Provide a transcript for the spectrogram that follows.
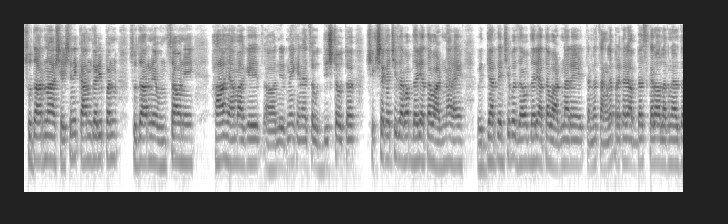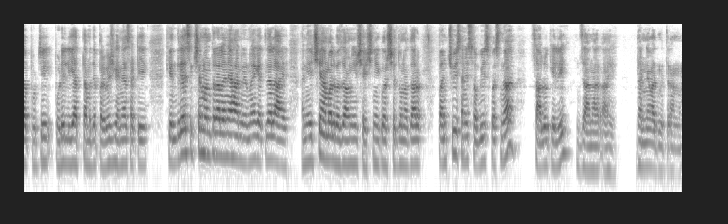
सुधारणा शैक्षणिक कामगिरी पण सुधारणे उंचावणे हा ह्यामागे निर्णय घेण्याचं उद्दिष्ट होतं. शिक्षकाची जबाबदारी आता वाढणार आहे. विद्यार्थ्यांची पण जबाबदारी आता वाढणार आहे. त्यांना चांगल्या प्रकारे अभ्यास करावा लागणार. जर पुढची पुढील इयत्तामध्ये प्रवेश घेण्यासाठी केंद्रीय शिक्षण मंत्रालयाने हा निर्णय घेतलेला आहे. आणि याची अंमलबजावणी शैक्षणिक वर्ष दोन हजार पंचवीस आणि सव्वीसपासून चालू केली जाणार आहे. धन्यवाद मित्रांनो.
